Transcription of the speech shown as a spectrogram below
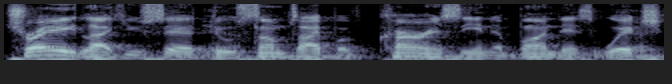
trade, like you said, through some type of currency in abundance, which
